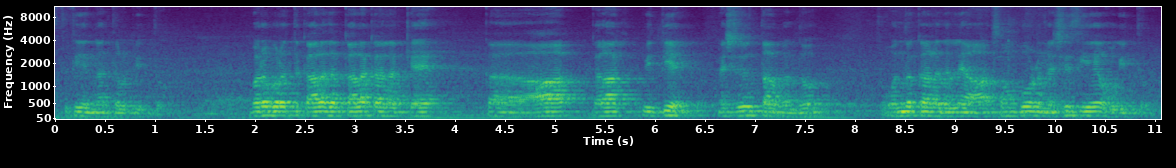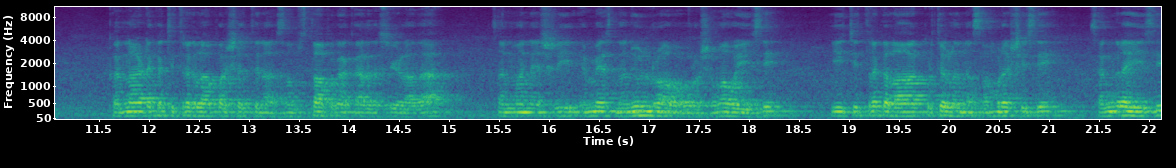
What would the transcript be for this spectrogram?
ಸ್ಥಿತಿಯನ್ನು ತಲುಪಿತ್ತು. ಬರಬರುತ್ತ ಕಾಲದ ಕಾಲಕಾಲಕ್ಕೆ ಕ ಆ ಕಲಾ ವಿದ್ಯೆ ನಶಿಸುತ್ತಾ ಬಂದು, ಒಂದು ಕಾಲದಲ್ಲಿ ಆ ಸಂಪೂರ್ಣ ನಶಿಸಿಯೇ ಹೋಗಿತ್ತು. ಕರ್ನಾಟಕ ಚಿತ್ರಕಲಾ ಪರಿಷತ್ತಿನ ಸಂಸ್ಥಾಪಕ ಕಾರ್ಯದರ್ಶಿಗಳಾದ ಸನ್ಮಾನ್ಯ ಶ್ರೀ ಎಂ ಎಸ್ ನಂಜುಂಡರಾವ್ ಅವರು ಶ್ರಮವಹಿಸಿ ಈ ಚಿತ್ರಕಲಾ ಕೃತಿಗಳನ್ನು ಸಂರಕ್ಷಿಸಿ, ಸಂಗ್ರಹಿಸಿ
